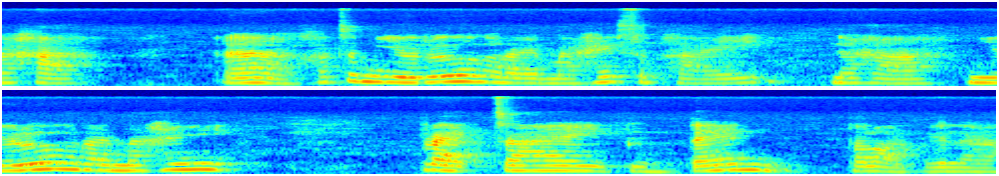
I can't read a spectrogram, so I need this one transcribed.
นะคะอ่าเขาจะมีเรื่องอะไรมาให้เซอร์ไพรส์นะคะ มีเรื่องอะไรมาให้แปลกใจตื่นเต้นตลอดเวลา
